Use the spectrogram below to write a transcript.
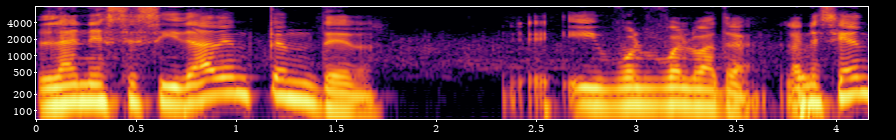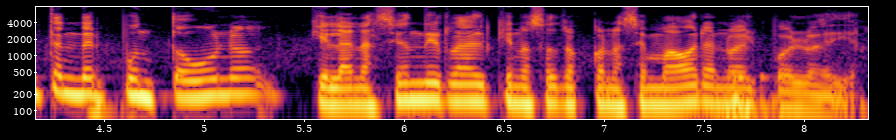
la necesidad de entender, y vuel- vuelvo atrás, la necesidad de entender, punto uno, que la nación de Israel que nosotros conocemos ahora no es el pueblo de Dios.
